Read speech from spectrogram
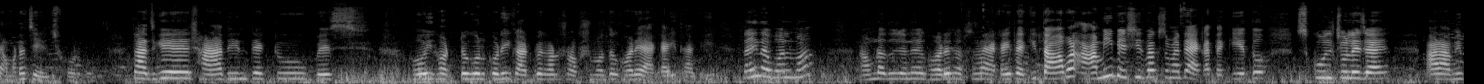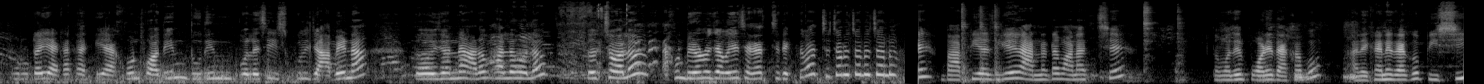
জামাটা চেঞ্জ করব। তো আজকে সারাদিনটা একটু বেশ ওই হট্টগোল করেই কাটবে, কারণ সবসময় তো ঘরে একাই থাকি। তাই না বল মা? আমরা দুজনে ঘরে সবসময় একাই থাকি। তা আবার আমি বেশিরভাগ সময়টা একা থাকি, এ তো স্কুল চলে যায়। আর আমি পুরোটাই একা থাকি। এখন কদিন? দুদিন বলেছে স্কুল যাবে না, তো ওই জন্য আরও ভালো হলো। তো চলো, এখন বেরোনো যাব যে ছেড়াচ্ছি দেখতে পাচ্ছ? চলো চলো চলো। বাপি আজকে রান্নাটা বানাচ্ছে, তোমাদের পরে দেখাবো। আর এখানে দেখো পিসি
